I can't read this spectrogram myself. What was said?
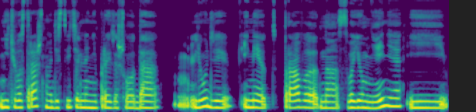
Ничего страшного действительно не произошло. Да, люди имеют право на свое мнение, и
